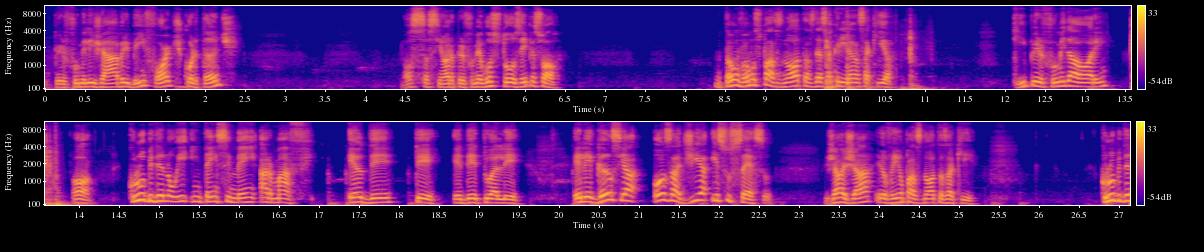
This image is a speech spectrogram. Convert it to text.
O perfume ele já abre bem forte, cortante. Nossa senhora, o perfume é gostoso, hein, pessoal? Então vamos para as notas dessa criança aqui, ó. Que perfume da hora, hein? Ó, Clube de Nuit Intense Man Armaf. ED T e de toilette. Elegância, ousadia e sucesso. Já já eu venho para as notas aqui. Clube de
